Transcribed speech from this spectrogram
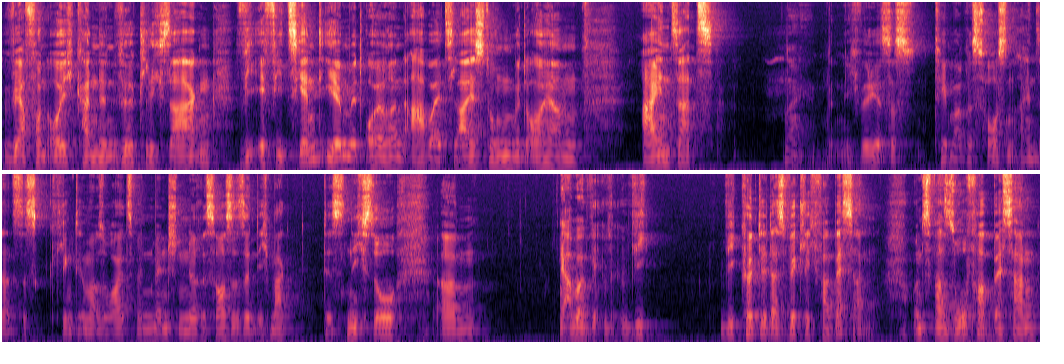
wer von euch kann denn wirklich sagen, wie effizient ihr mit euren Arbeitsleistungen, mit eurem Einsatz, ne, ich will jetzt das Thema Ressourceneinsatz, das klingt immer so, als wenn Menschen eine Ressource sind. Ich mag das nicht so. Ähm, ja, aber wie, wie, wie könnte das wirklich verbessern? Und zwar so verbessern,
